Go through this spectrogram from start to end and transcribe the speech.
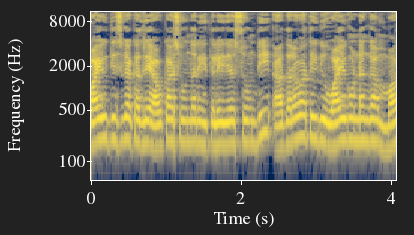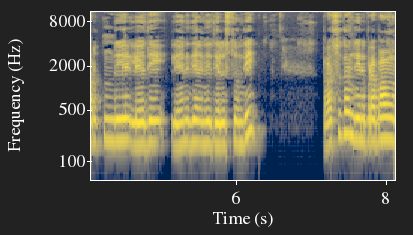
వాయు దిశగా కదిలే అవకాశం ఉందని తెలియజేస్తూ ఉంది. ఆ తర్వాత ఇది వాయుగుండంగా మారుతుంది లేది లేనిది అనేది తెలుస్తుంది. ప్రస్తుతం దీని ప్రభావం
